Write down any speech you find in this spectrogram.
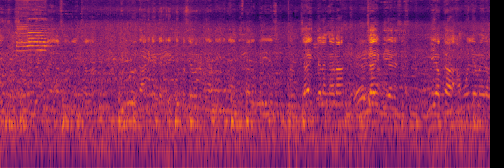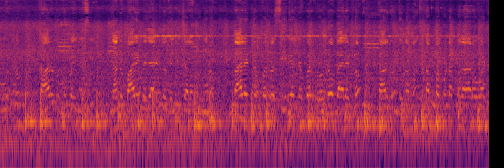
ఐదు సంవత్సరాలు నేను ఎలా సేవలు అందించాను ఇప్పుడు దానికంటే రెట్టింపు సేవలు మీ అందరికీ నేను అందిస్తానని తెలియజేసుకుంటున్నాను జై తెలంగాణ జై బీఆర్ఎస్ఎస్. మీ యొక్క అమూల్యమైన ఓట్లు కారు గుర్తుపై చేసి నన్ను భారీ మెజారిటీతో గెలిపించాలనుకున్నాను. బ్యాలెట్ నెంబర్లో సీరియల్ నెంబర్ రెండో బ్యాలెట్లో కారు గుర్తుందమ్మా. తప్పకుండా పదహారో వార్డు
